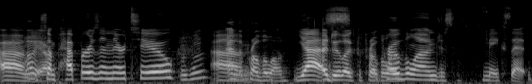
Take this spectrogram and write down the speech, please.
um, Oh, yeah. some peppers in there too, and the Um, provolone. Yes, I do like the provolone. The provolone just makes it,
